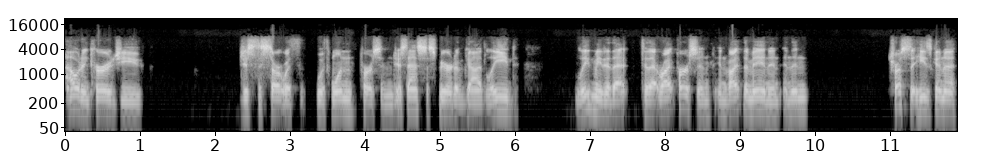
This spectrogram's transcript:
I would encourage you just to start with with one person. Just ask the Spirit of God lead lead me to that to that right person. Invite them in, and, and then trust that He's going to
